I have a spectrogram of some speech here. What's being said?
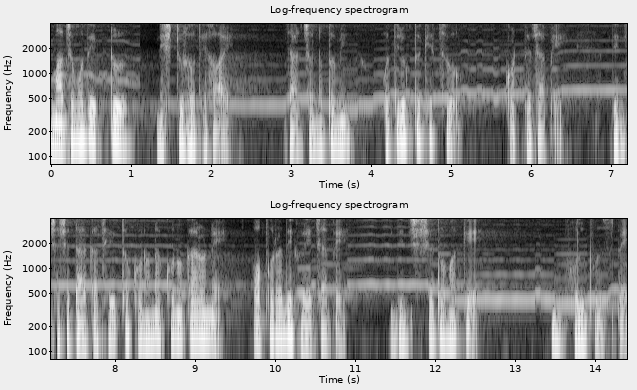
মাঝে মধ্যে একটু নিষ্ঠুর হতে হয়, যার জন্য তুমি অতিরিক্ত কিছু করতে যাবে। দিন শেষে তার কাছেই তো কোনো না কোনো কারণে অপরাধী হয়ে যাবে। দিন শেষে তোমাকে ভুল বুঝবে।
